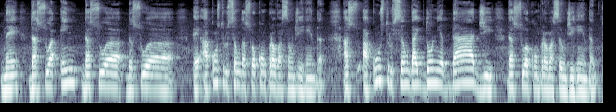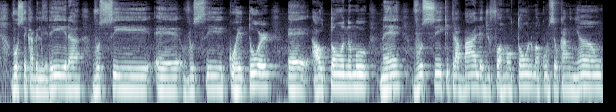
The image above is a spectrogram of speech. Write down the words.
né, da sua em, da sua da sua é, a construção da sua comprovação de renda, a, a construção da idoneidade da sua comprovação de renda. Você cabeleireira, você, é, você corretor, é, autônomo, né? Você que trabalha de forma autônoma com seu caminhão,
